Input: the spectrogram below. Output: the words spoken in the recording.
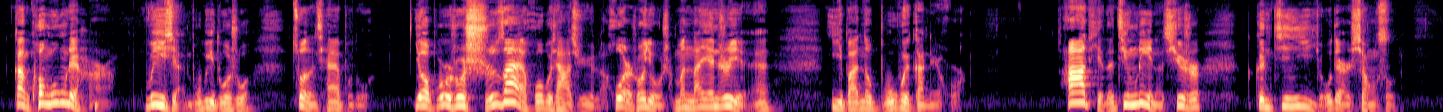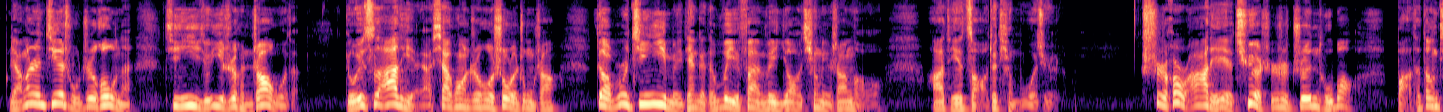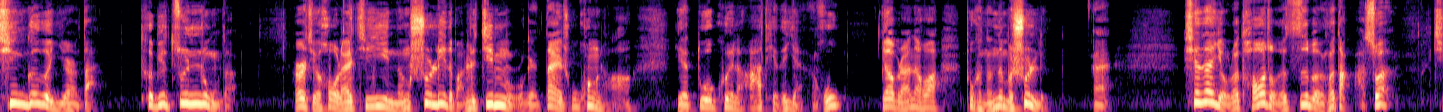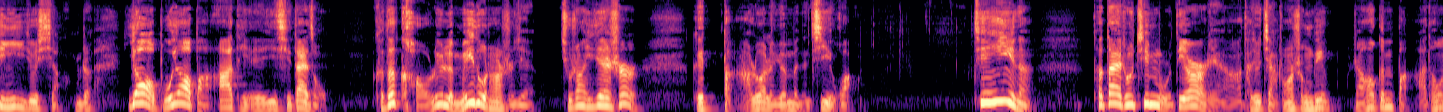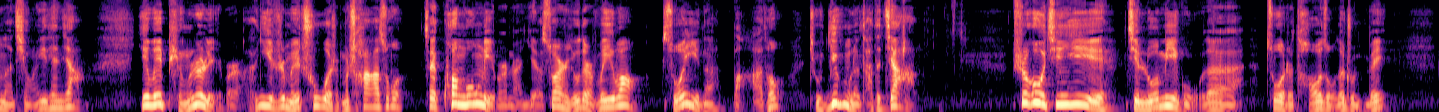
干矿工这行啊，危险不必多说，赚的钱也不多。要不是说实在活不下去了，或者说有什么难言之隐，一般都不会干这活。阿铁的经历呢，其实跟金义有点相似。两个人接触之后呢，金义就一直很照顾他。有一次，阿铁呀下矿之后受了重伤，要不是金义每天给他喂饭喂药、清理伤口，阿铁早就挺不过去了。事后，阿铁也确实是知恩图报，把他当亲哥哥一样待，特别尊重他。而且后来金义能顺利的把这金母给带出矿场，也多亏了阿铁的掩护，要不然的话不可能那么顺利。哎，现在有了逃走的资本和打算，金义就想着要不要把阿铁一起带走。可他考虑了没多长时间，就让一件事儿给打乱了原本的计划。金义呢？他带出金母第二天啊，他就假装生病，然后跟把头呢请了一天假。因为平日里边啊，他一直没出过什么差错，在矿工里边呢也算是有点威望，所以呢把头就应了他的假了。之后，金义紧锣密鼓的做着逃走的准备。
